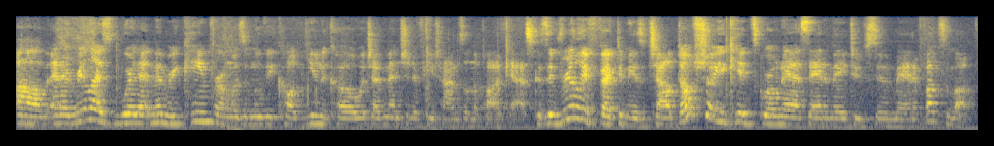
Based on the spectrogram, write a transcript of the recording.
Um, and I realized where that memory came from was a movie called Unico, which I've mentioned a few times on the podcast because it really affected me as a child. Don't show your kids grown ass anime too soon, man. It fucks them up.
